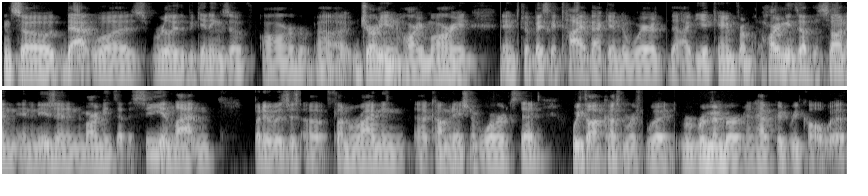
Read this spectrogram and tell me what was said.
And so that was really the beginnings of our uh, journey in Harimari. And to basically tie it back into where the idea came from, Hari means of the sun in Indonesian, and Mari means of the sea in Latin but it was just a fun rhyming uh, combination of words that we thought customers would remember and have good recall with.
